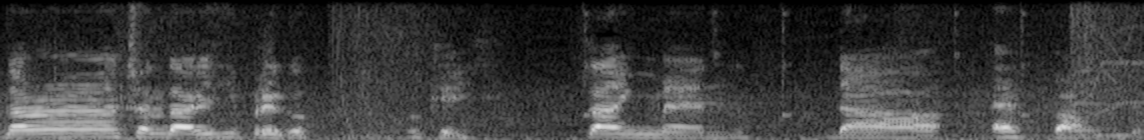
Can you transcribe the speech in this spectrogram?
No, no, no, non ci andare, ti prego. Ok. Flying Man da Earthbound.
